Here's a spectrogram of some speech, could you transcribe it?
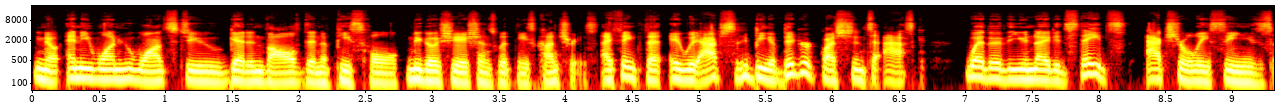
you know anyone who wants to get involved in a peaceful negotiations with these countries. I think that it would actually be a bigger question to ask whether the United States actually sees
